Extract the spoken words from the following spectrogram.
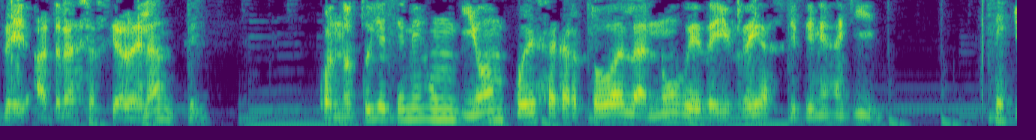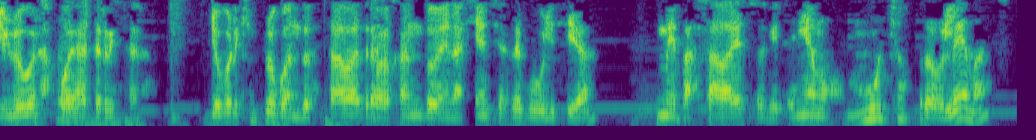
de atrás hacia adelante, cuando tú ya tienes un guion, puedes sacar toda la nube de ideas que tienes aquí y luego las puedes aterrizar. Yo, por ejemplo, cuando estaba trabajando en agencias de publicidad, me pasaba eso, que teníamos muchos problemas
